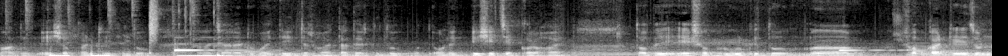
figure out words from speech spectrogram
মালদ্বীপ, এইসব কান্ট্রি কিন্তু যারা দুবাইতে এন্টার হয়, তাদের কিন্তু অনেক বেশি চেক করা হয়। তবে এসব রুল কিন্তু সব কান্ট্রির জন্য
